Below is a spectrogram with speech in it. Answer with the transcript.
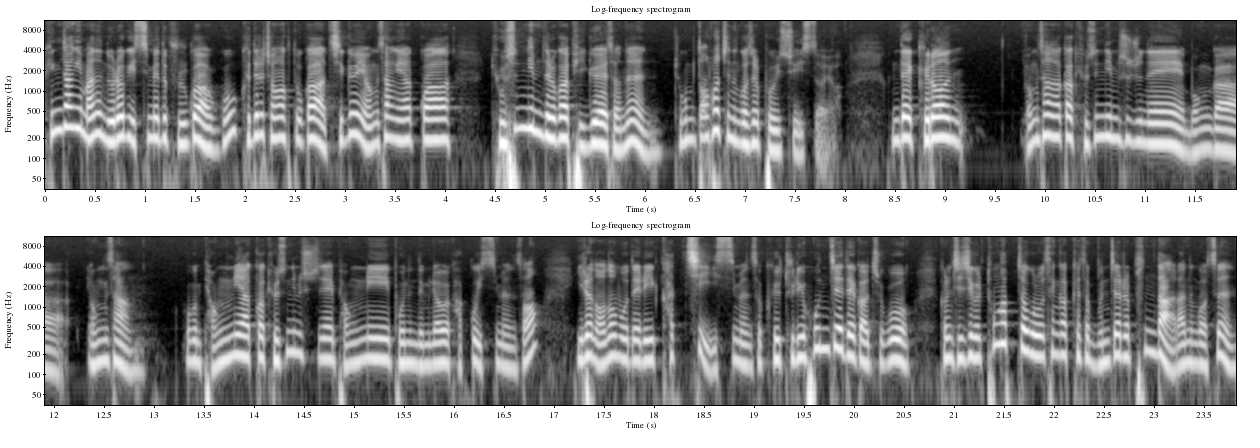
굉장히 많은 노력이 있음에도 불구하고 그들의 정확도가 지금의 영상의학과 교수님들과 비교해서는 조금 떨어지는 것을 볼수 있어요. 근데 그런 영상학과 교수님 수준의 뭔가 영상 혹은 병리학과 교수님 수준의 병리 보는 능력을 갖고 있으면서 이런 언어 모델이 같이 있으면서 그 둘이 혼재돼 가지고 그런 지식을 통합적으로 생각해서 문제를 푼다라는 것은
